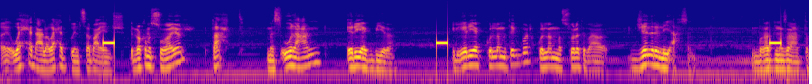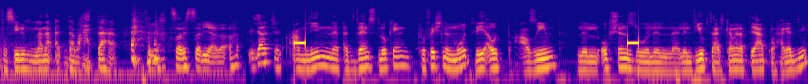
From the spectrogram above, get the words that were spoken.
آه، واحد على واحد point سبعة انش الرقم الصغير تحت مسؤول عن area كبيرة. ال area كل ما تكبر كل ما الصورة تبقى generally أحسن. بغض النظر عن التفاصيل اللي أنا دبحتها في الاختصار السريع ده. gotcha. عاملين advanced looking professional mode layout عظيم لل options ولل view بتاع الكاميرا بتاعك والحاجات دي.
